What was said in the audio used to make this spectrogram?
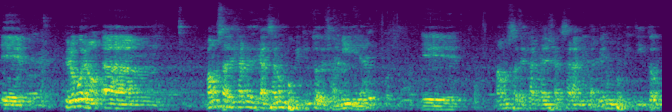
Eh, pero bueno, vamos a dejar de descansar un poquitito de familia. Eh, vamos a dejar de descansar a mí también un poquitito.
